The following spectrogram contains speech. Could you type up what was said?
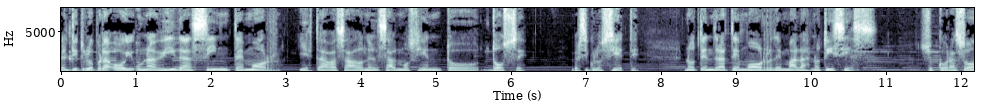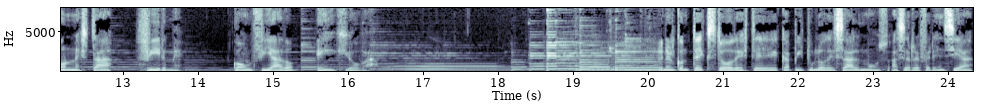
El título para hoy, Una vida sin temor, y está basado en el Salmo 112, versículo 7. No tendrá temor de malas noticias. Su corazón está firme, confiado en Jehová. En el contexto de este capítulo de Salmos hace referencia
